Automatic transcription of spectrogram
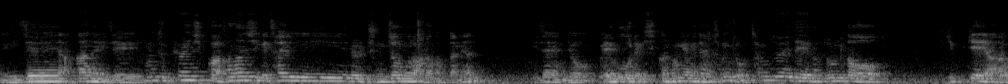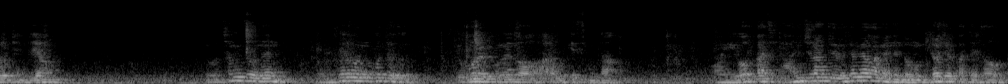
네, 이제 아까는 이제 함수 표현식과 선언식의 차이를 중점으로 알아봤다면 이제는 요 외부 렉시컬 환경에 대한 참조, 참조에 대해서 좀 더 깊게 알아볼 텐데요. 요 참조는 새로운 코드 요걸 보면서 알아보겠습니다. 어, 이것까지 다 한 줄 한 줄 설명하면 너무 길어질 것 같아서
